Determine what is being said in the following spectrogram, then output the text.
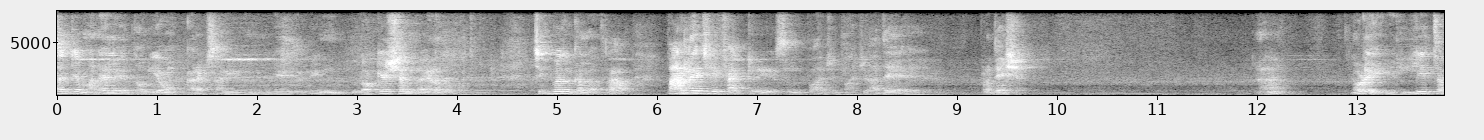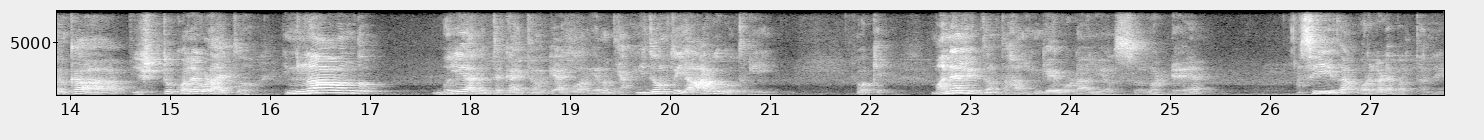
ಸಂಜೆ ಮನೆಯಲ್ಲೇ ಇದ್ದವು ಕರೆಕ್ಟ್ ಆಗಿ ನಿಮಗೆ ಲೊಕೇಶನ್ ಹೇಳೋದೇ ಬರ್ತೀನಿ. ಚಿಕ್ಕಬೇಲಕಲ್ ಹತ್ರ ಪಾರ್ಲೇಜಿ ಫ್ಯಾಕ್ಟ್ರಿ ಸ್ವಲ್ಪ ಆಜು ಬಾಜು, ಅದೇ ಪ್ರದೇಶ? ನೋಡಿ, ಇಲ್ಲಿ ತನಕ ಎಷ್ಟು ಕೊಲೆಗಳಾಯಿತು. ಇನ್ನೂ ಒಂದು ಬಲಿಯಾಗುತ್ತೆ ಗಾಯತ್ರಿ ಗ್ಯಾಗ್ವಾರ್ಗೆ ಅನ್ನೋದು ಇದಂತೂ ಯಾರಿಗೂ ಗೊತ್ತಿರಲಿಲ್ಲ. ಓಕೆ ಮನೆಯಲ್ಲಿದ್ದಂತಹ ಲಿಂಗೇಗೌಡ ಅಲಿಯಾಸ್ ಲೊಡ್ಡೆ ಸೀದಾ ಹೊರಗಡೆ ಬರ್ತಾನೆ.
